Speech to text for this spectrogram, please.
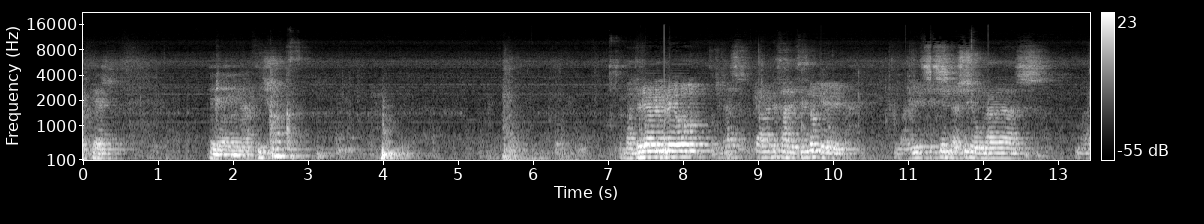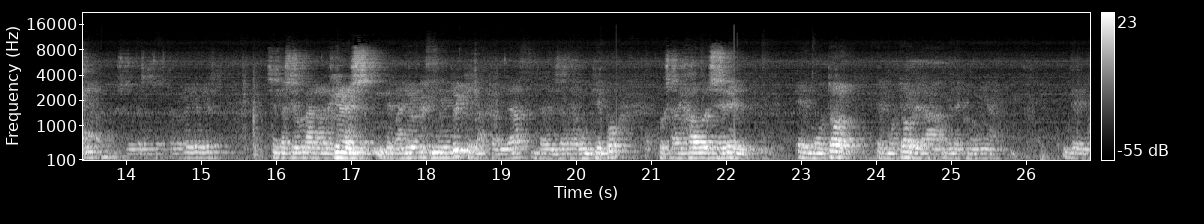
Gracias. Eh, Narciso. En materia de empleo, quizás cabe empezar diciendo que Madrid siempre ha sido una de las Madrid, siempre ha sido una de las regiones de mayor crecimiento y que en la actualidad, desde hace algún tiempo, pues ha dejado de ser el, el motor, el motor de la, de la economía de,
